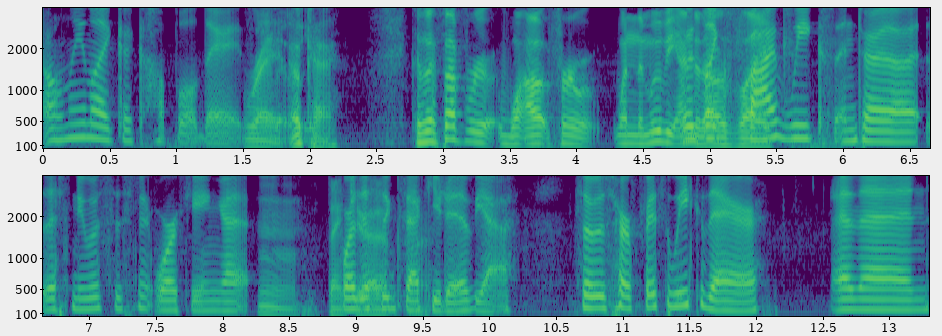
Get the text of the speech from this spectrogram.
only like a couple days. Right. Okay. Because I thought for uh, for when the movie ended, It was like I was five like, weeks into this new assistant working at Mm, for you, this executive. Yeah, so it was her fifth week there, and then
